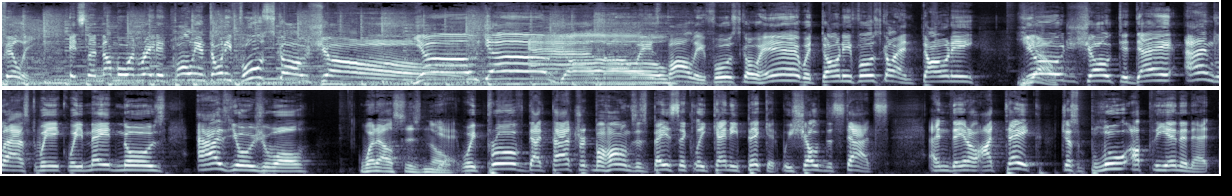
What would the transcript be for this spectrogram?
Philly. It's the number one rated Paulie and Tony Fusco show. Yo, yo, As yo. always, Paulie Fusco here with Tony Fusco and Tony. Huge Yo. show today and last week. We made news as usual. What else is no? Yeah, we proved that Patrick Mahomes is basically Kenny Pickett. We showed the stats. And, you know, our take just blew up the internet,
